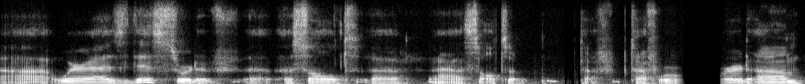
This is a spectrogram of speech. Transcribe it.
Uh, whereas this sort of uh, assault, assault's a tough tough word. Um,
